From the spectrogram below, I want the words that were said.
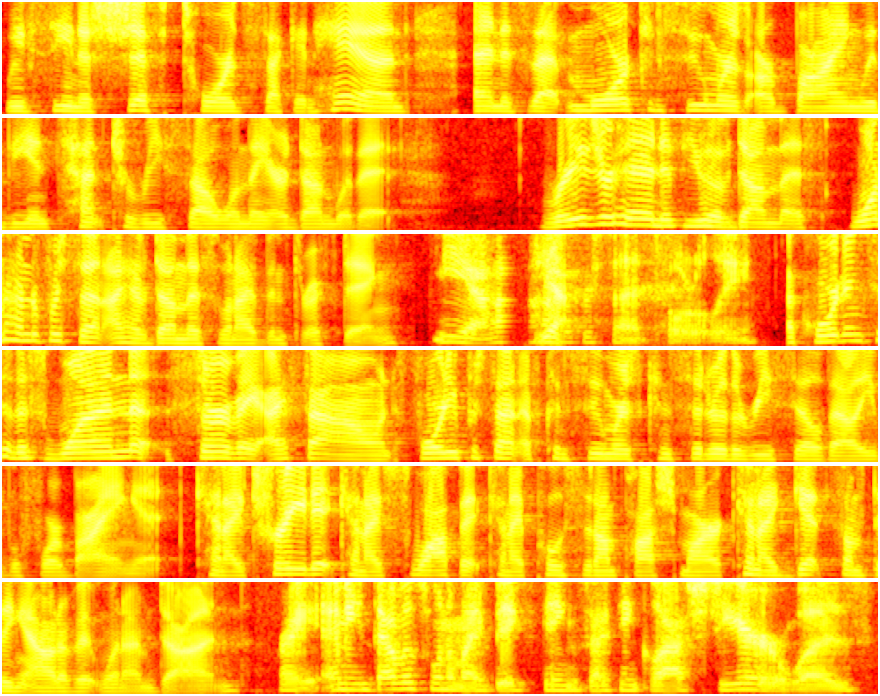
we've seen a shift towards secondhand. And it's that more consumers are buying with the intent to resell when they are done with it. Raise your hand if you have done this. 100% I have done this when I've been thrifting. Yeah, 100% yeah. totally. According to this one survey I found, 40% of consumers consider the resale value before buying it. Can I trade it? Can I swap it? Can I post it on Poshmark? Can I get something out of it when I'm done? Right. I mean, that was one of my big things I think last year was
